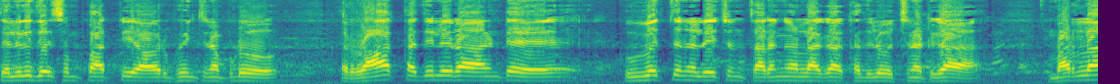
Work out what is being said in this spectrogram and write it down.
తెలుగుదేశం పార్టీ ఆవిర్భవించినప్పుడు రా కదిలిరా అంటే ఉవ్వెత్తున లేచిన తరంగంలాగా కదిలి వచ్చినట్టుగా మరలా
